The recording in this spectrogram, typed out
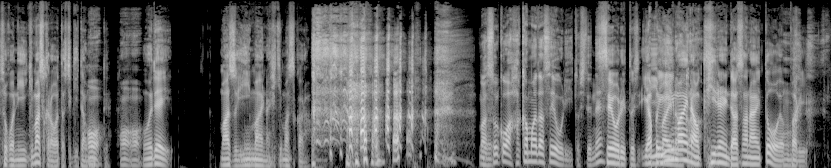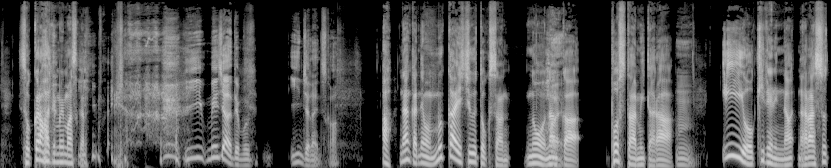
そこに行きますから、私ギター持って。それで、まず E マイナー弾きますから。まあそこは袴田セオリーとしてね。セオリーとして、やっぱ E マイナーか E マイナーをきれいに出さないと、やっぱり、そっから始めますから。いいメジャーでもいいんじゃないですか？あ、なんかでも、向井修徳さんの、なんか、ポスター見たら、うん。E をきれいにな鳴らすって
